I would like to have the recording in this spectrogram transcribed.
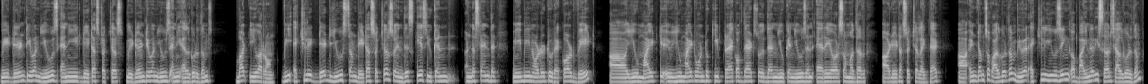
we didn't even use any data structures. We didn't even use any algorithms. But you are wrong. We actually did use some data structure so in this case you can understand that maybe in order to record weight uh, you might you might want to keep track of that. So then you can use an array or some other uh, data structure like that. Uh, in terms of algorithm we were actually using a binary search algorithm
